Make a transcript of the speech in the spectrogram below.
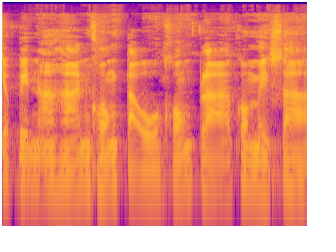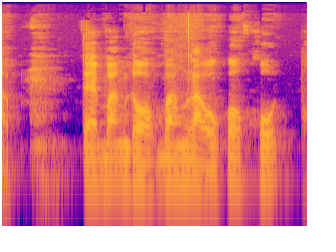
จะเป็นอาหารของเต่าของปลาก็ไม่ทราบ แต่บางดอกบางเหล่าก็โคดโผ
